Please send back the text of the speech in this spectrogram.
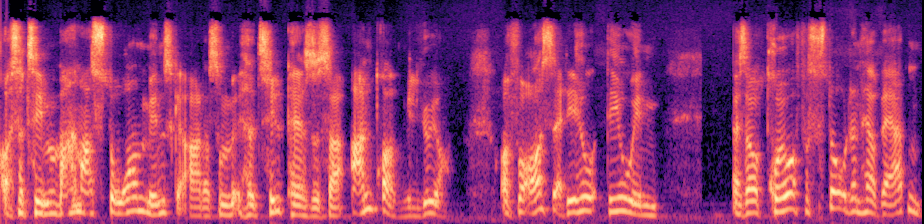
Og så til meget, meget store menneskearter, som havde tilpasset sig andre miljøer. Og for os er det jo, det er jo en... Altså at prøve at forstå den her verden,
